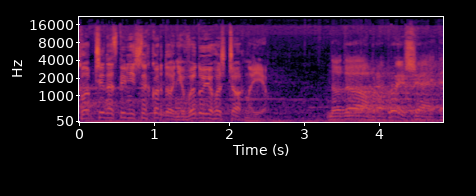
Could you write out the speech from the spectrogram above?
Хлопчина з північних кордонів, веду його з чорної. Ну добре, проїжджайте.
